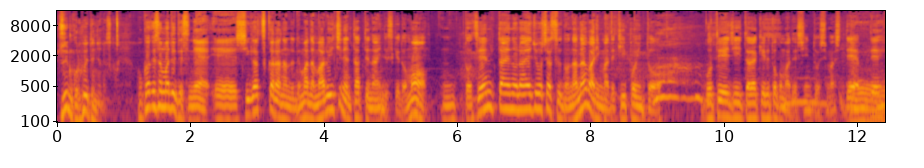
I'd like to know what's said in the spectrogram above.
ずいぶんこれ増えてんじゃないですか。おかげさまでですね、えー4月からなのでまだ丸1年経ってないんですけども、うんと全体の来場者数の7割まで T ポイントをご提示いただけるところまで浸透しまして、で、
